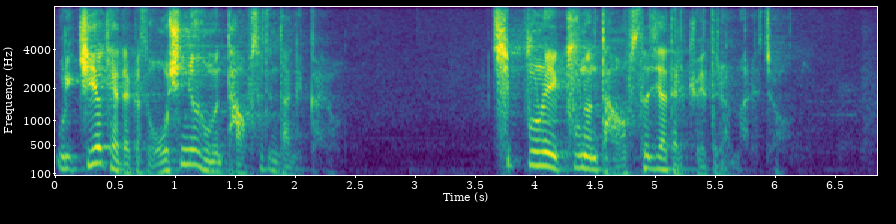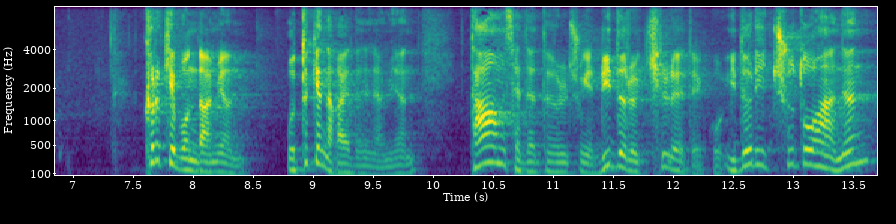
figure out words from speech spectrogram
우리 기억해야 될 것은 50년 후면 다 없어진다니까요. 10분의 9는 다 없어져야 될 교회들이란 말이죠. 그렇게 본다면 어떻게 나가야 되냐면 다음 세대들 중에 리더를 키워야 되고 이들이 주도하는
